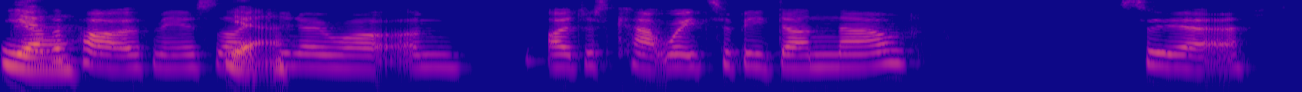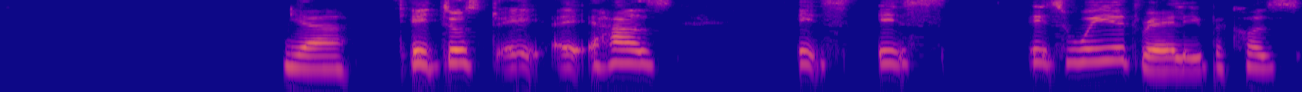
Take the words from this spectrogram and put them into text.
the Yeah. other part of me is like, Yeah. you know what? I'm I just can't wait to be done now. So yeah. Yeah, it does. It, it has. It's it's it's weird, really, because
